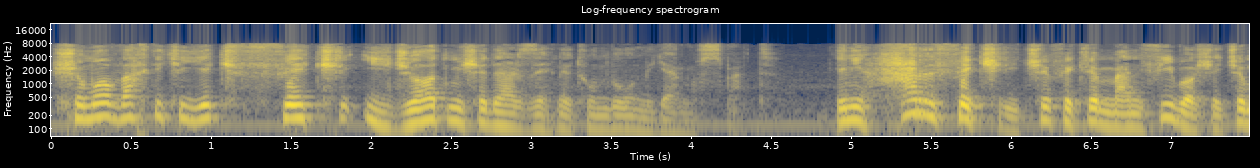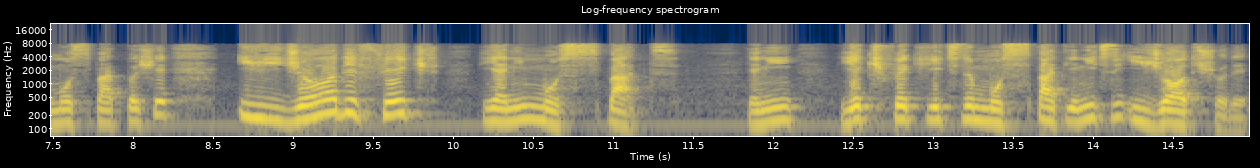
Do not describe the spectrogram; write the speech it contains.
شما وقتی که یک فکر ایجاد میشه در ذهنتون به اون میگن مثبت. یعنی هر فکری چه فکر منفی باشه چه مثبت باشه ایجاد فکر یعنی مثبت. یعنی یک فکر یک چیز مثبت یعنی چیزی ایجاد شده.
